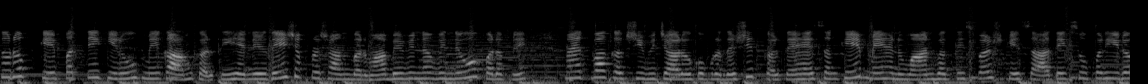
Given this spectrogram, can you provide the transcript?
तुरुप के पत्ते के रूप में काम करती है। निर्देशक प्रशांत वर्मा विभिन्न बिंदुओं पर अपने महत्वाकांक्षी विचारों को प्रदर्शित करते हैं। संक्षेप में हनुमान भक्ति स्पर्श के साथ एक सुपर हीरो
